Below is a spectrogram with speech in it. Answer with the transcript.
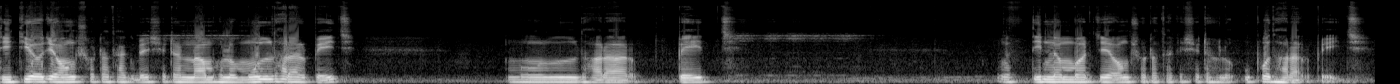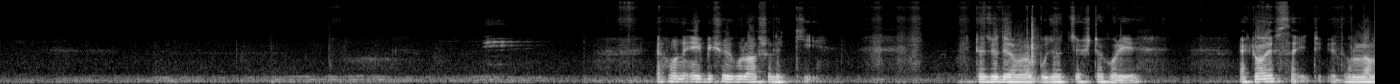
দ্বিতীয় যে অংশটা থাকবে, সেটার নাম হলো মূলধারার পেজ মূলধারার পেজ তিন নম্বর যে অংশটা থাকে, সেটা হলো উপধারার পেজ এখন এই বিষয়গুলো আসলে কি? এটা যদি আমরা বোঝার চেষ্টা করি, একটা ওয়েবসাইট ধরলাম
